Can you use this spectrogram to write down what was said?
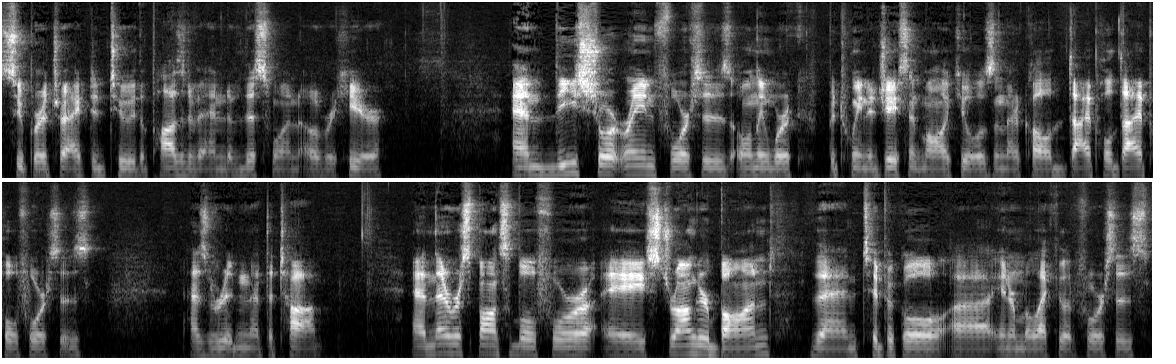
super attracted to the positive end of this one over here. And these short range forces only work between adjacent molecules and they're called dipole-dipole forces as written at the top. And they're responsible for a stronger bond than typical uh, intermolecular forces,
